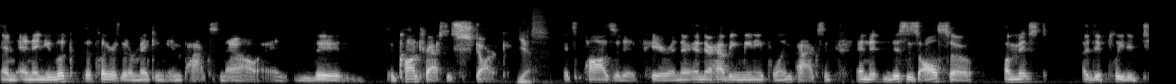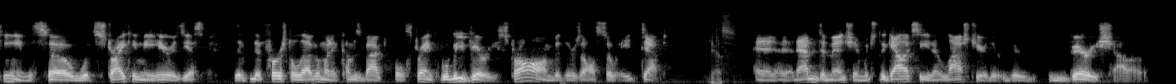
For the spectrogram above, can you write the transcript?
and and then you look at the players that are making impacts now, and the the contrast is stark Yes. it's positive here and they're and they're having meaningful impacts and and it, this is also amidst a depleted team so what's striking me here is yes the, the first 11 when it comes back to full strength will be very strong but there's also a depth Yes. And an added dimension which the galaxy you know, last year they're, they're very shallow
